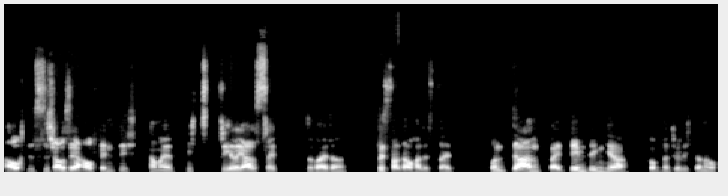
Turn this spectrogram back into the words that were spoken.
auch, das ist auch sehr aufwendig, kann man jetzt nicht zu jeder Jahreszeit und so weiter. Frisst halt auch alles Zeit. Und dann bei dem Ding hier kommt natürlich dann auch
